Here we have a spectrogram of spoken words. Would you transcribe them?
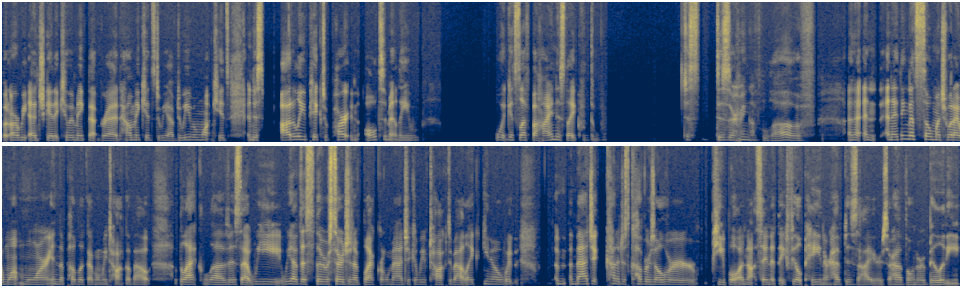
But are we educated? Can we make that bread? How many kids do we have? Do we even want kids? And just utterly picked apart. And ultimately, what gets left behind is like just deserving of love and and and I think that's so much what I want more in the public when we talk about black love is that we we have this the resurgence of black girl magic and we've talked about like you know what um, magic kind of just covers over people. I'm not saying that they feel pain or have desires or have vulnerability.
